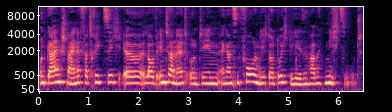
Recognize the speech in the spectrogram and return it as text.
und Gallensteine verträgt sich äh, laut Internet und den äh, ganzen Foren, die ich dort durchgelesen habe, nicht so gut.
